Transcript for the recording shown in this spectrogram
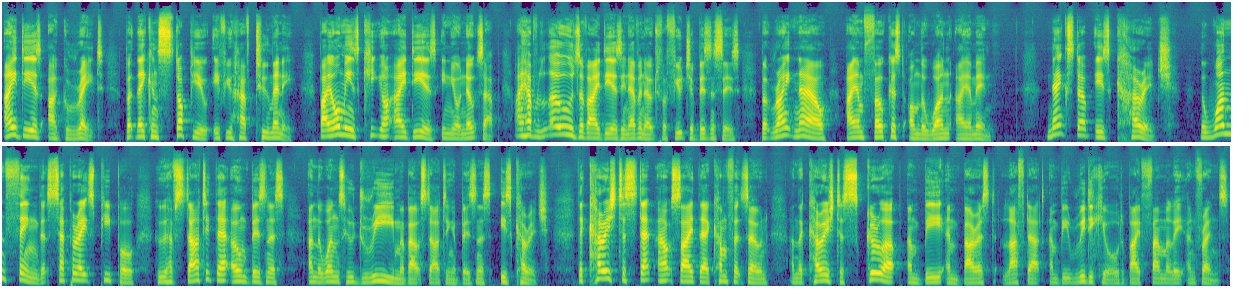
Ideas are great but they can stop you if you have too many. By all means, keep your ideas in your notes app. I have loads of ideas in Evernote for future businesses, but right now I am focused on the one I am in. Next up is courage. The one thing that separates people who have started their own business and the ones who dream about starting a business is courage the courage to step outside their comfort zone, and the courage to screw up and be embarrassed, laughed at, and be ridiculed by family and friends.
